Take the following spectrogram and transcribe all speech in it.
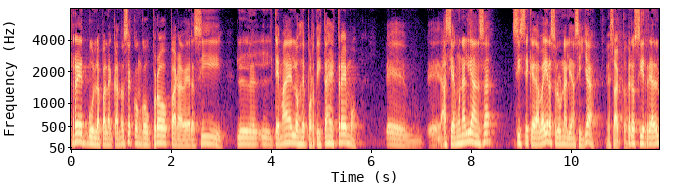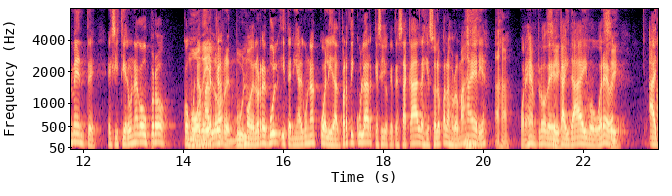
Red Bull apalancándose con GoPro para ver si el, tema de los deportistas extremos eh, eh, hacían una alianza, si se quedaba ahí era solo una alianza y ya. Exacto. Pero si realmente existiera una GoPro con una Modelo marca, Red Bull. modelo Red Bull y tenía alguna cualidad particular, qué sé yo, que te saca alas y es solo para las bromas aéreas, Ajá. por ejemplo, de Sí. skydive o whatever, Sí. allí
